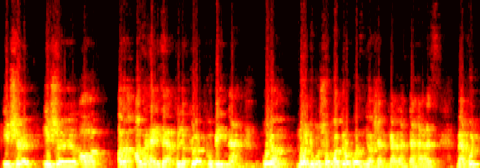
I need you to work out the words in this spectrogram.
És, és a, az a helyzet, hogy a Kurt Cobainnek olyan nagyon sokat drogoznia sem kellett ehhez, mert hogy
